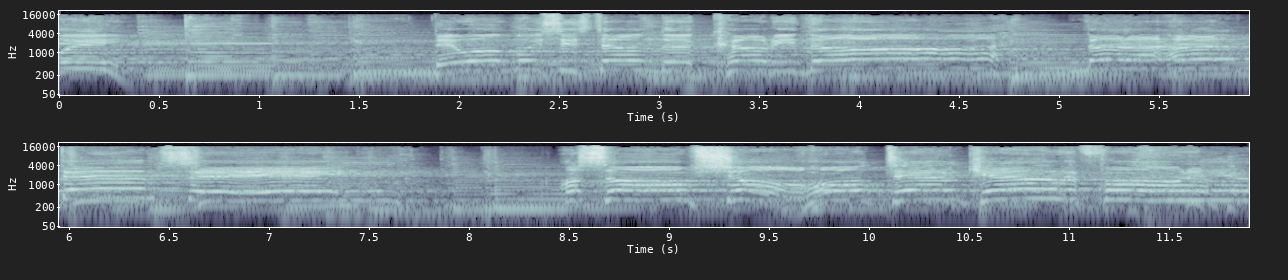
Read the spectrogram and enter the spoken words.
way. There were voices down the corridor that I heard them say, Assumption Hotel California.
